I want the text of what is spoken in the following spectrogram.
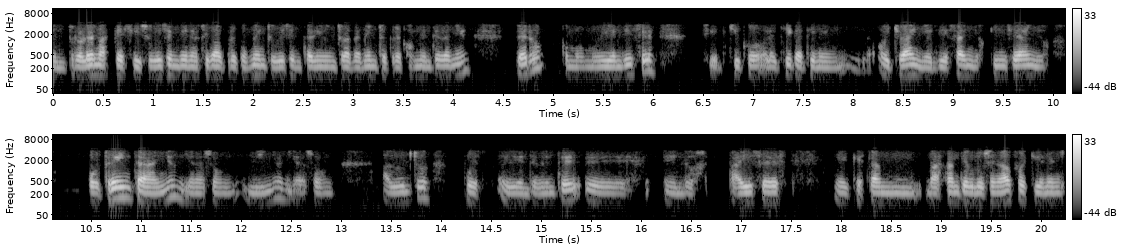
en, problemas que si se hubiesen diagnosticado precozmente hubiesen tenido un tratamiento precozmente también, pero como muy bien dice, si el chico o la chica tienen 8 años, 10 años, 15 años o 30 años, ya no son niños, ya son adultos, pues evidentemente eh, en los países eh, que están bastante evolucionados pues tienen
